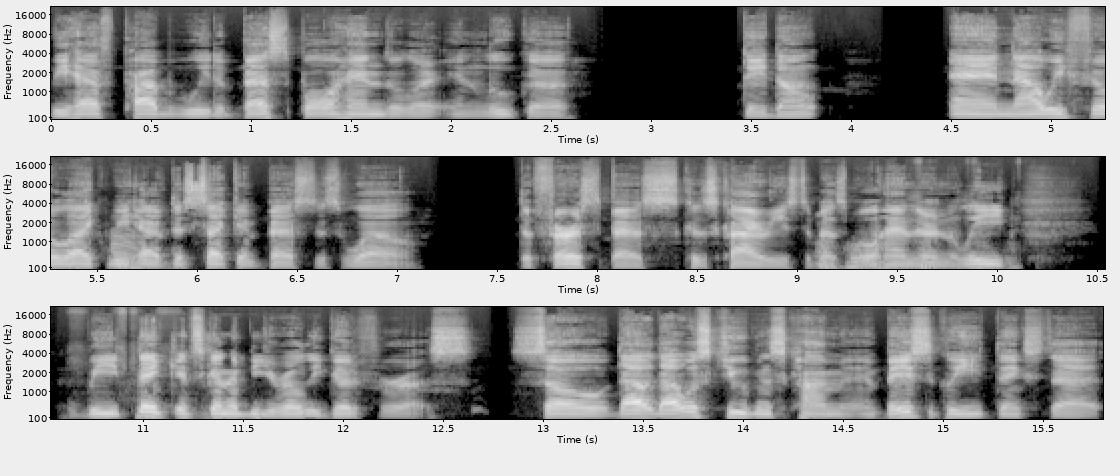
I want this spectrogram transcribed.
We have probably the best ball handler in Luka. They don't, and now we feel like we have the second best as well, the first best because Kyrie is the best ball handler in the league. We think it's going to be really good for us. So that that was Cuban's comment, and basically he thinks that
